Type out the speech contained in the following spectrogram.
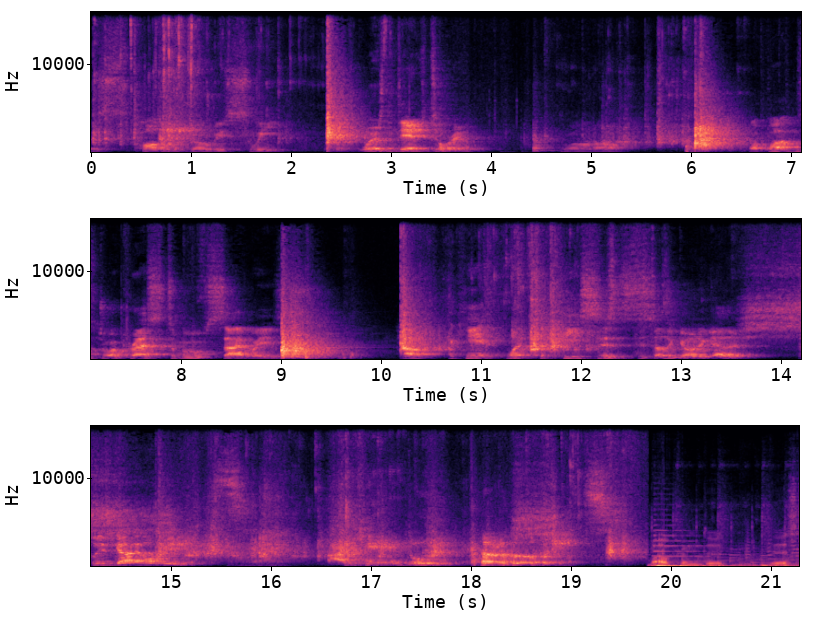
This puzzle is gonna be sweet. Where's the damn tutorial? Well, no. What buttons do I press to move sideways? How I can't flip the pieces. This, this doesn't go together. Please God help me. I can't do it. Welcome to this.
